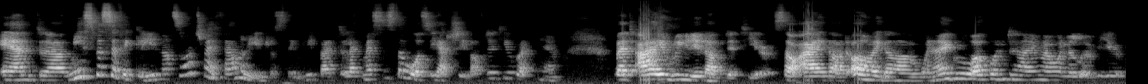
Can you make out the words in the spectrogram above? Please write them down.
And uh, me specifically, not so much my family, interestingly, but like my sister was, yeah, she loved it here, but you know, but I really loved it here. So I thought, oh my God, when I grew up one time, I want to live here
